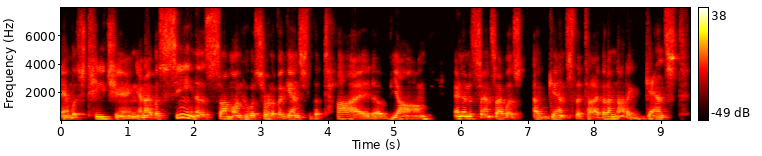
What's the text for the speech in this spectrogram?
and was teaching. And I was seen as someone who was sort of against the tide of yang. And in a sense, I was against the tide, but I'm not against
